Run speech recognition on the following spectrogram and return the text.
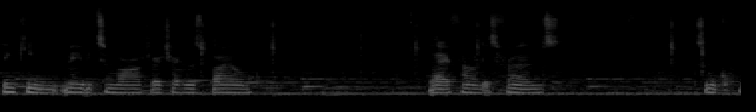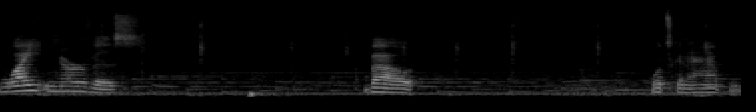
thinking maybe tomorrow after I check this biome, that I found his friends. I'm quite nervous about what's gonna happen.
